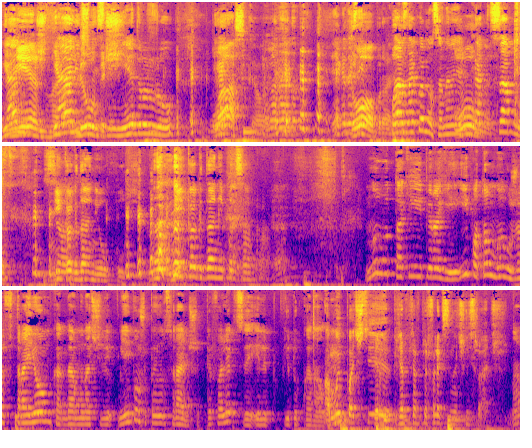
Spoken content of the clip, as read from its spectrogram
Я, Нежно, я лично с любящий. ней не дружу. Я- Ласково. Я когда с ней Доброе. познакомился, она меня Умное. как цапнет. Никогда не укусит. Никогда не поцарапает. Ну, вот такие пироги. И потом мы уже втроем, когда мы начали... Я не помню, что появился раньше. Перфолекции или YouTube канал. А мы почти... Пер- пер- пер- Перфолекции начались раньше. Да?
